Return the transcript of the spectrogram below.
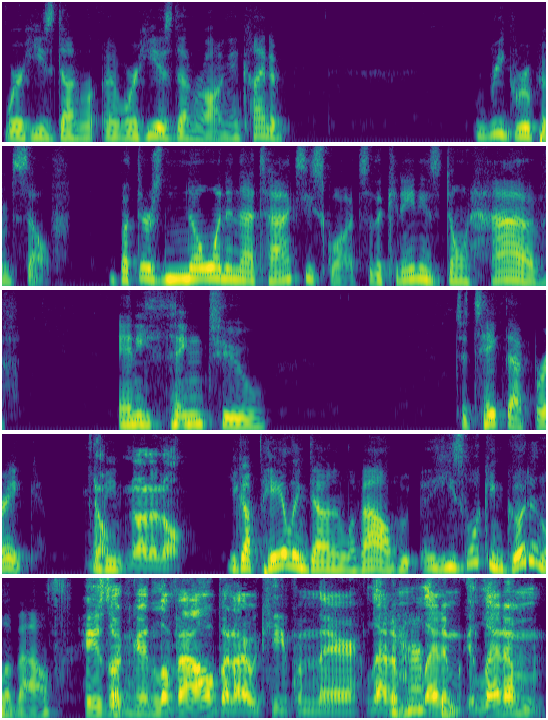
where he's done uh, where he has done wrong, and kind of regroup himself. But there's no one in that taxi squad, so the Canadiens don't have anything to to take that break. No, I mean, not at all. You got Poehling down in Laval. Who he's looking good in Laval. He's looking good in Laval, but I would keep him there. Let him, let to. him, let him.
